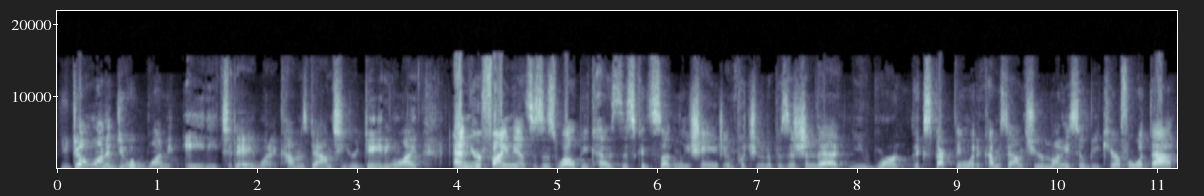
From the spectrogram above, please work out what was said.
you don't want to do a 180 today when it comes down to your dating life and your finances as well, because this could suddenly change and put you in a position that you weren't expecting when it comes down to your money. So be careful with that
